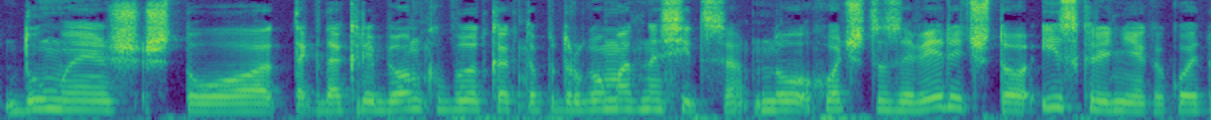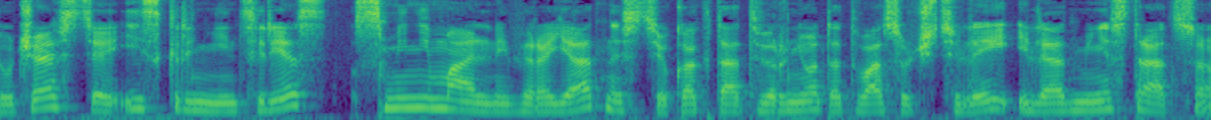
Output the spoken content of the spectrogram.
думаешь, что тогда к ребенку будут как-то по-другому относиться. Но хочется заверить, что искреннее какое-то участие, искренний интерес с минимальной вероятностью как-то отвернет от вас учителей или администрацию.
